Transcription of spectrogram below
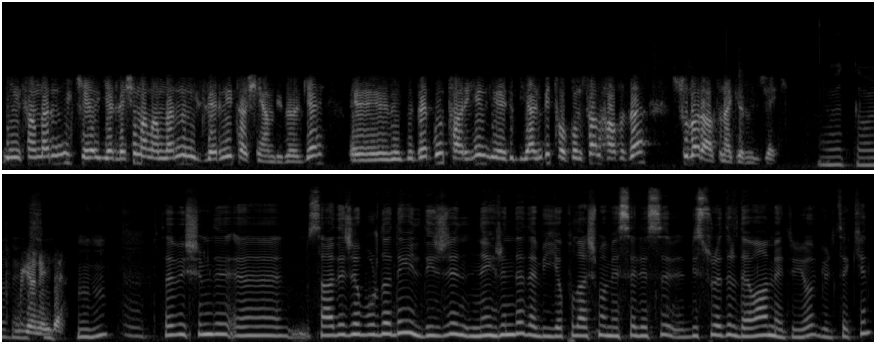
insanların ilk yerleşim alanlarının izlerini taşıyan bir bölge. E, ve bu tarihin e, yani bir toplumsal hafıza sular altına gömülecek. Evet doğru diyorsun. Bu yönüyle. Hı hı. Evet. Tabii şimdi e, sadece burada değil Dicle Nehri'nde de bir yapılaşma meselesi bir süredir devam ediyor Gültekin.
